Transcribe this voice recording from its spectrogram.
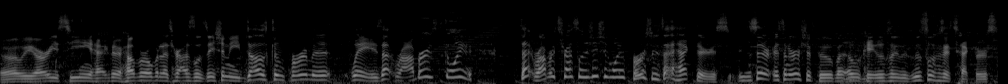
Uh, we already seeing Hector hover over that Terastallization. He does confirm it. Wait, is that Robert's going? Is that Robert's Terastallization going first, or is that Hector's? It's an, it's an Urshifu, but okay, it looks like, this looks like it's Hector's.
